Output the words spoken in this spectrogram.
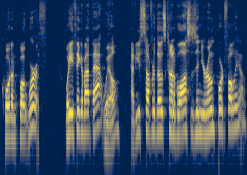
quote unquote worth. What do you think about that, Will? Have you suffered those kind of losses in your own portfolio?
